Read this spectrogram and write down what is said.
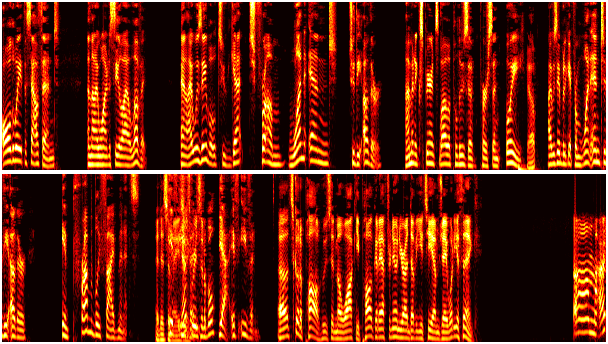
all the way at the south end. And then I wanted to see Lyle Lovett. And I was able to get from one end to the other. I'm an experienced Lollapalooza person. Oi. Yep. I was able to get from one end to the other in probably five minutes. It is amazing. That's reasonable. Yeah, if even. Uh, let's go to Paul, who's in Milwaukee. Paul, good afternoon. You're on WTMJ. What do you think? Um, I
